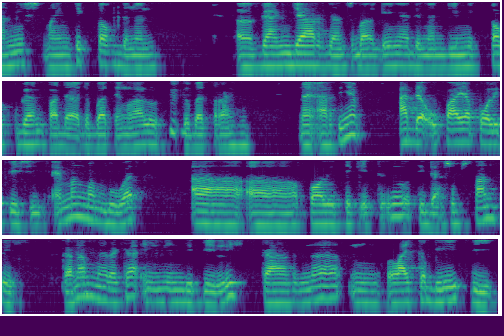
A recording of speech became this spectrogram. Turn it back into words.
Anies main TikTok dengan eh, Ganjar dan sebagainya dengan gimmick Top Gun pada debat yang lalu, debat terakhir. Nah, artinya ada upaya politisi emang membuat uh, uh, politik itu tidak substantif karena mereka ingin dipilih karena mm, likability,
